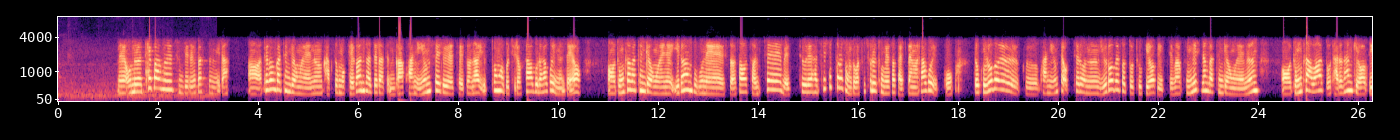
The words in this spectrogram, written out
네, 오늘은 태광을 준비를 해봤습니다. 어, 태광 같은 경우에는 각종 뭐 배관자재라든가 관이음새류의 제조나 유통업을 주력 사업으로 하고 있는데요. 어, 동사 같은 경우에는 이러한 부분에 있어서 전체 매출의 한 70% 정도가 수출을 통해서 발생을 하고 있고 또 글로벌 그 관이음새 업체로는 유럽에서 또 두 기업이 있지만 국내 시장 같은 경우에는 어, 동사와 또 다른 한 기업이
